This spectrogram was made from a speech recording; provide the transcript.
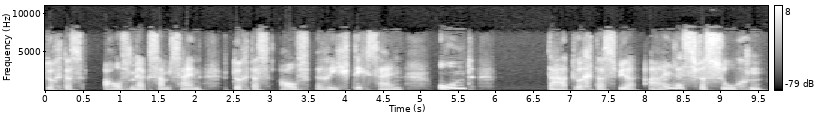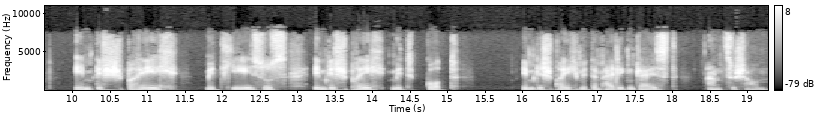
durch das Aufmerksamsein, durch das Aufrichtigsein und dadurch, dass wir alles versuchen, im Gespräch mit Jesus, im Gespräch mit Gott, im Gespräch mit dem Heiligen Geist anzuschauen.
